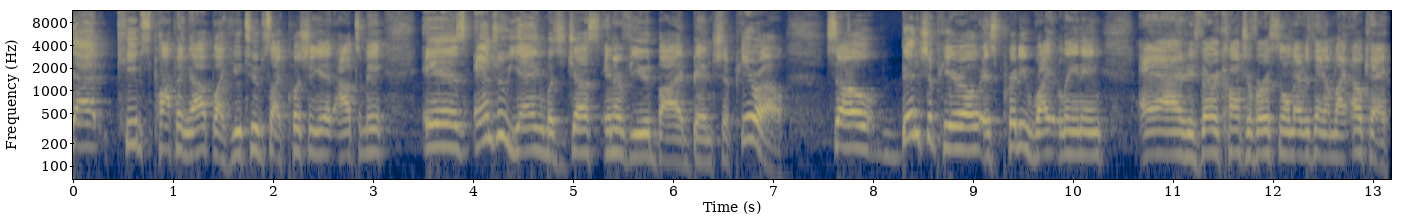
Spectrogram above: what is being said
that keeps popping up, like YouTube's like pushing it out to me, is Andrew Yang was just interviewed by Ben Shapiro. So Ben Shapiro is pretty right-leaning and he's very controversial and everything. I'm like, okay,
